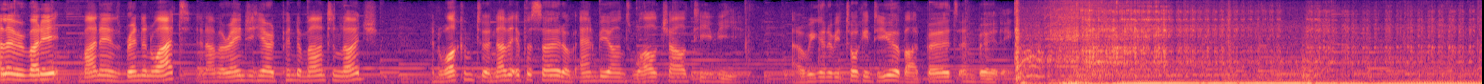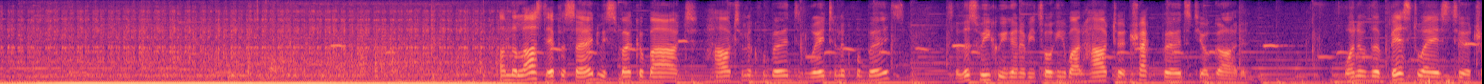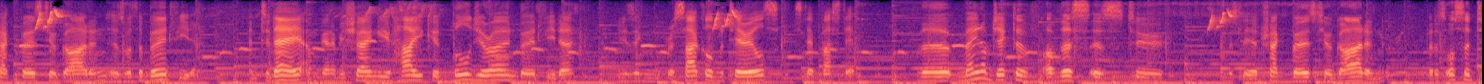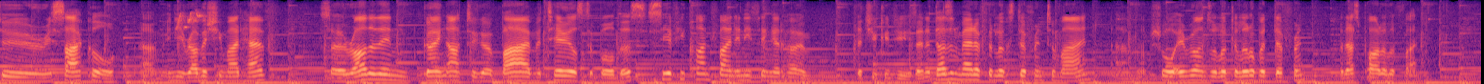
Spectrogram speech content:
Hello everybody, my name is Brendon White and I'm a ranger here at Phinda Mountain Lodge and welcome to another episode of andBeyond's Wild Child TV. Uh, we're going to be talking to you about birds and birding. On the last episode we spoke about how to look for birds and where to look for birds. So this week we're going to be talking about how to attract birds to your garden. One of the best ways to attract birds to your garden is with a bird feeder. And today I'm going to be showing you how you could build your own bird feeder using recycled materials step by step. The main objective of this is to obviously attract birds to your garden but it's also to recycle um, any rubbish you might have so rather than going out to go buy materials to build this, see if you can't find anything at home that you could use. And it doesn't matter if it looks different to mine. Um, I'm sure everyone's will look a little bit different, but that's part of the fun.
